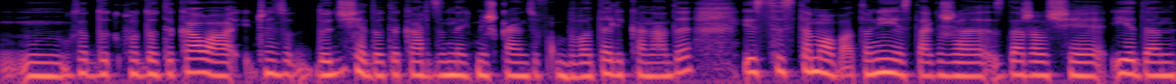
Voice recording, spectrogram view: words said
mm, która do- która dotykała często do dzisiaj dotyka rdzennych mieszkańców, obywateli Kanady, jest systemowa. To nie jest tak, że zdarzał się jeden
